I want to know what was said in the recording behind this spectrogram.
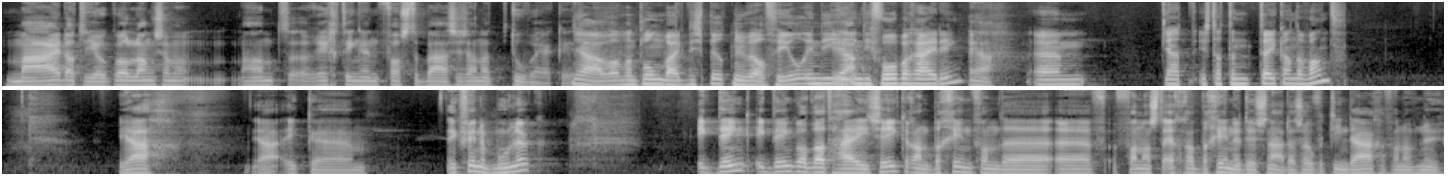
Maar dat hij ook wel langzamerhand richting een vaste basis aan het toewerken is. Ja, wa- want Lonwijk die speelt nu wel veel in die, Ja. in die voorbereiding. Ja, Ehm, ja, is dat een teken aan de wand? ja, ja ik, ehm, ik vind het moeilijk. Ik denk, ik denk wel dat hij zeker aan het begin van de. v- van als het echt gaat beginnen, dus nou, dat is over tien dagen vanaf nu.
